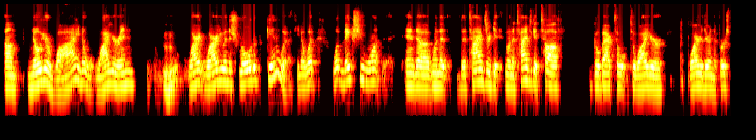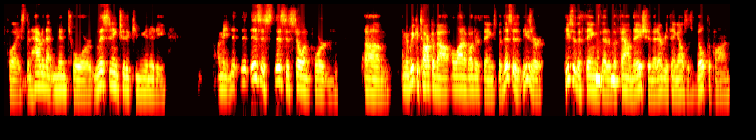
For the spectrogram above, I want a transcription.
Um, know your why, know why you're in, Mhm. why, why are you in this role to begin with? You know, what, what makes you want, and uh, when the, the times are get, when the times get tough, go back to, to why you're, why you're there in the first place, then having that mentor, listening to the community. I mean, th- th- this is this is so important. Um, I mean, we could talk about a lot of other things, but this is these are these are the things that are the Mhm. foundation that everything else is built upon.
